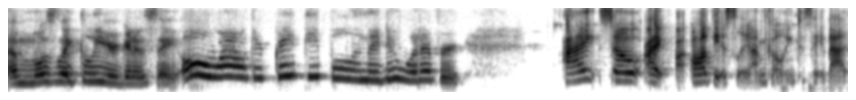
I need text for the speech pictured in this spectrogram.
uh, most likely you're gonna say, "Oh wow, they're great people and they do whatever." I so I obviously I'm going to say that,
